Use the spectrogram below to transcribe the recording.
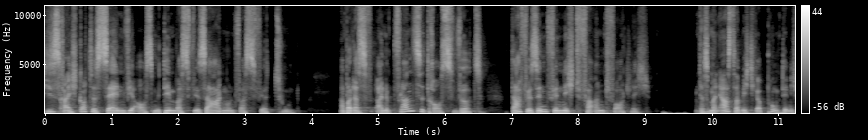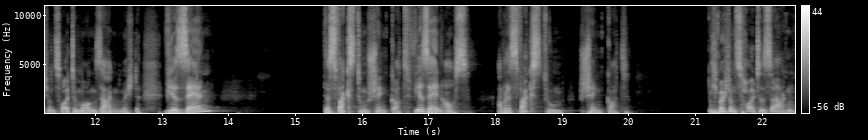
Dieses Reich Gottes säen wir aus mit dem, was wir sagen und was wir tun. Aber dass eine Pflanze draus wird, dafür sind wir nicht verantwortlich. Das ist mein erster wichtiger Punkt, den ich uns heute Morgen sagen möchte. Wir säen, das Wachstum schenkt Gott. Wir säen aus, aber das Wachstum schenkt Gott. Ich möchte uns heute sagen,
